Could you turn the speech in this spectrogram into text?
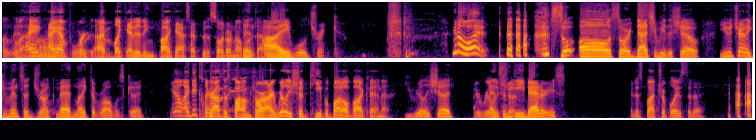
I, I have board. worked. I'm like editing podcasts after this, so I don't know Then about that. I will drink. you know what? So, oh, Sorg, that should be the show. You trying to convince a drunk Mad Mike that Raw was good. You know, I did clear out this bottom drawer. I really should keep a bottle of vodka in it. You really should. I really and some should. D batteries. I just bought triple A's today. I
